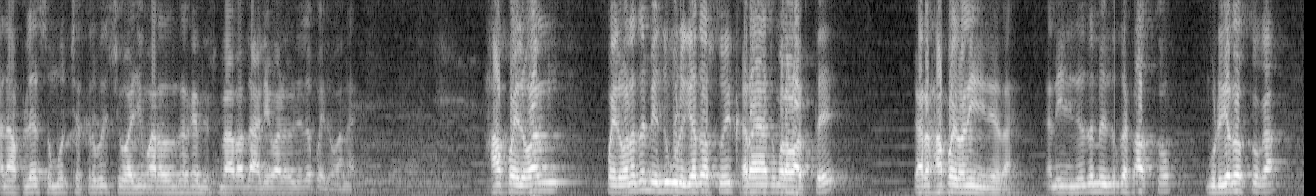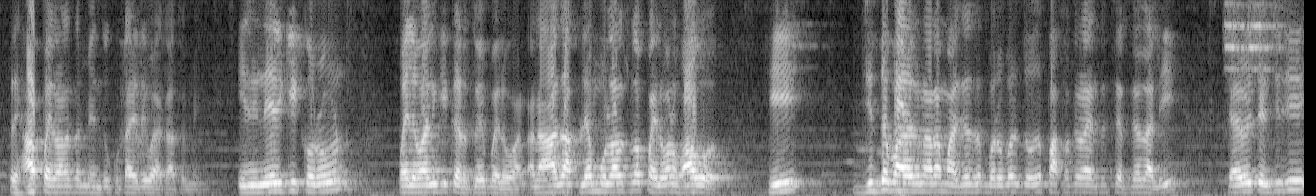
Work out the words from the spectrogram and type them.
आणि आपल्यासमोर छत्रपती शिवाजी महाराजांसारखा दिसणारा दाढी वाढवलेला पैलवान आहे. हा पैलवान पैलवानाचा मेंदू गुडघ्यात असतो हे खरं आहे असं मला वाटतंय. कारण हा पैलवान इंजिनियर आहे. आणि इंजिनियरचा मेंदू कसा असतो? गुडघ्यात असतो का? तर हा पैलवानाचा मेंदू कुठं आहे ते ओळखा तुम्ही इंजिनिअरिंग करून पैलवानकी करतोय पैलवान. आणि आज आपल्या मुलाला सुद्धा पैलवान व्हावं ही जिद्द बाळगणारा माझ्या बरोबर जवळजवळ पाच सात वेळा यांची चर्चा झाली. त्यावेळी त्यांची जी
